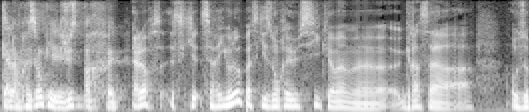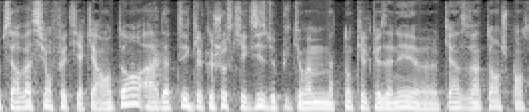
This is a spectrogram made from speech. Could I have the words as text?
T'as l'impression qu'il est juste parfait. Alors, c'est rigolo parce qu'ils ont réussi quand même, euh, grâce aux observations faites il y a 40 ans, à adapter quelque chose qui existe depuis quand même maintenant quelques années, euh, 15-20 ans, je pense,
